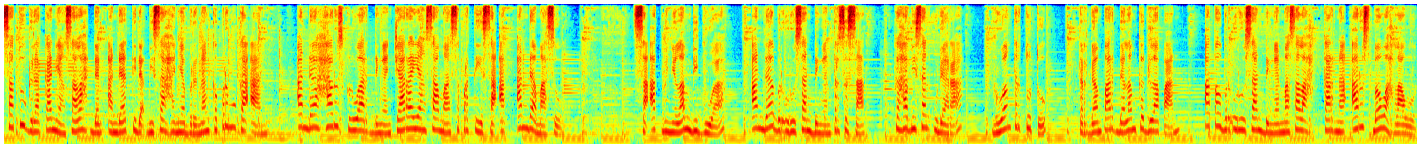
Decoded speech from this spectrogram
Satu gerakan yang salah dan Anda tidak bisa hanya berenang ke permukaan, Anda harus keluar dengan cara yang sama seperti saat Anda masuk. Saat menyelam di gua, Anda berurusan dengan tersesat, kehabisan udara, ruang tertutup, terdampar dalam kegelapan, atau berurusan dengan masalah karena arus bawah laut.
